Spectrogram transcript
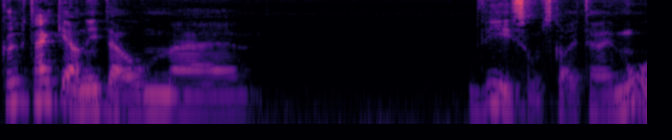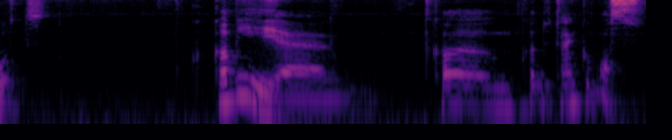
hva du tenker Anita, om eh, vi som skal ta imot Hva vi eh, hva, hva du tenker om oss?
